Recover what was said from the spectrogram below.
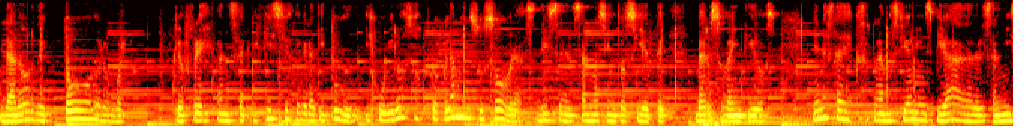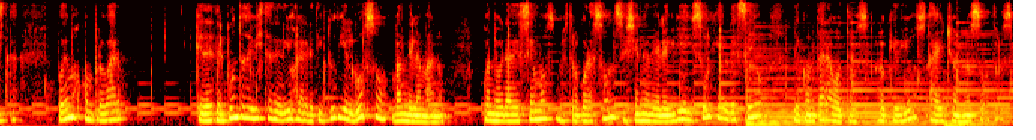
dador de todo lo bueno. Que ofrezcan sacrificios de gratitud y jubilosos proclamen sus obras, dice el Salmo 107, verso 22. Y en esta exclamación inspirada del salmista podemos comprobar que desde el punto de vista de Dios la gratitud y el gozo van de la mano. Cuando agradecemos, nuestro corazón se llena de alegría y surge el deseo de contar a otros lo que Dios ha hecho en nosotros.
